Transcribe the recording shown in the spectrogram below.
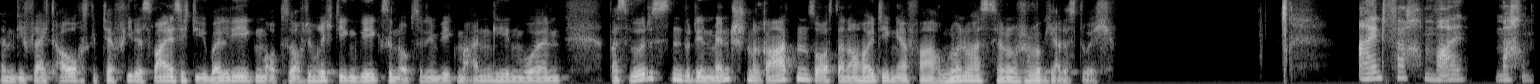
die vielleicht auch, es gibt ja vieles, weiß ich, die überlegen, ob sie auf dem richtigen Weg sind, ob sie den Weg mal angehen wollen. Was würdest du den Menschen raten, so aus deiner heutigen Erfahrung? Nur du hast ja schon wirklich alles durch. Einfach mal machen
